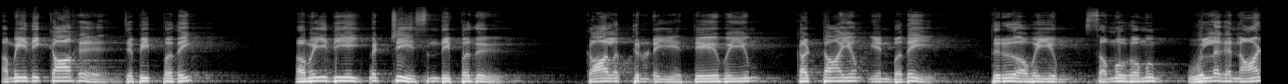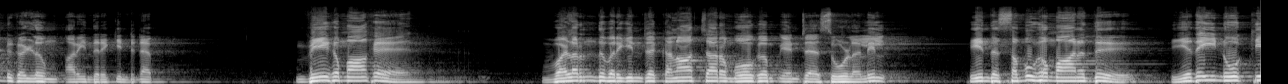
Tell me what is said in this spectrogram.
அமைதிக்காக ஜெபிப்பதை அமைதியை பற்றி சிந்திப்பது காலத்தினுடைய தேவையும் கட்டாயம் என்பதை திரு அவையும் சமூகமும் உலக நாடுகளும் அறிந்திருக்கின்றன. வேகமாக வளர்ந்து வருகின்ற கலாச்சார மோகம் என்ற சூழலில் இந்த சமூகமானது எதை நோக்கி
